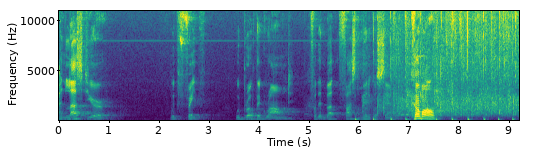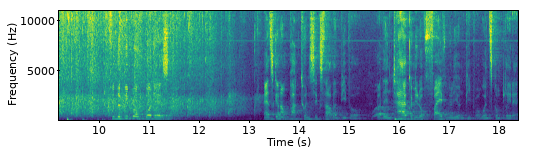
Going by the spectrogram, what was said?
And last year, with faith, we broke the ground for the first medical center Come on. For the people of Boneza. And it's going to impact 26,000 people, but the entire community of 5 million people when it's completed.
